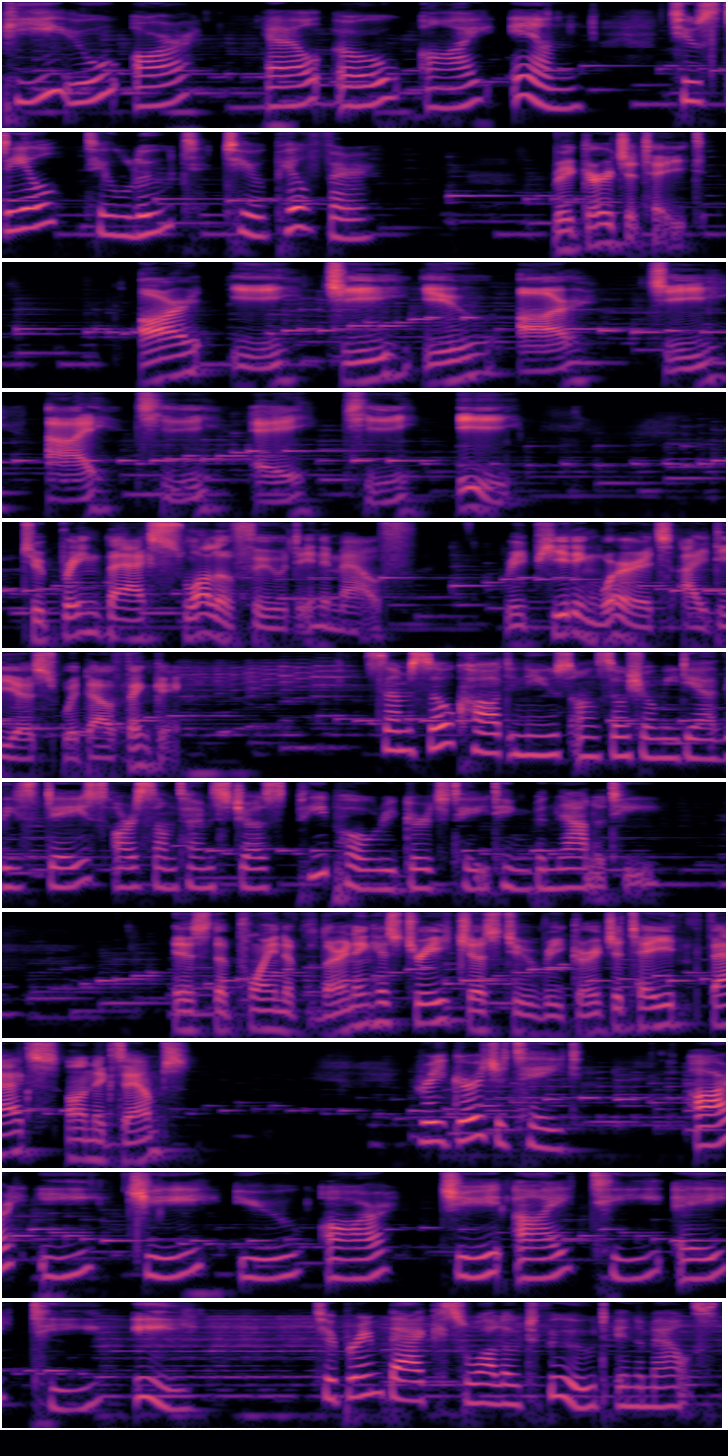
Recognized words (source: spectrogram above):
P U R L O I N. To steal, to loot, to pilfer. Regurgitate. R E G U R G I T A T E. To bring back swallow food in the mouth. Repeating words, ideas without thinking. Some so called news on social media these days are sometimes just people regurgitating banality. Is the point of learning history just to regurgitate facts on exams? Regurgitate. R E G U R G I T A T E. To bring back swallowed food in the mouth.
